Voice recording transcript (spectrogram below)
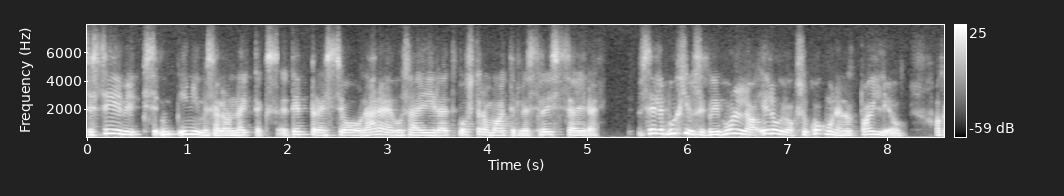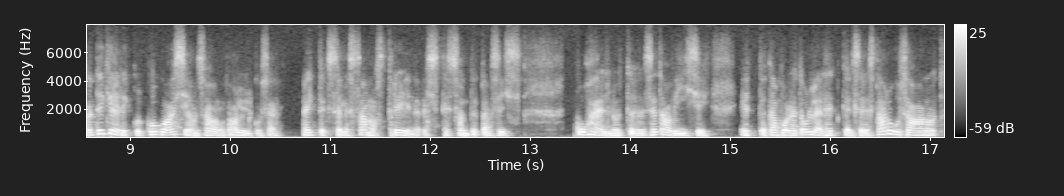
sest see, miks inimesel on näiteks depressioon, ärevushäired, posttraumaatiline stresshäire, selle põhjuseid võib olla elu jooksul kogunenud palju, aga tegelikult kogu asi on saanud alguse näiteks sellest samast treenerist, kes on teda siis kohelnud sedaviisi, et ta pole tollel hetkel sellest aru saanud,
